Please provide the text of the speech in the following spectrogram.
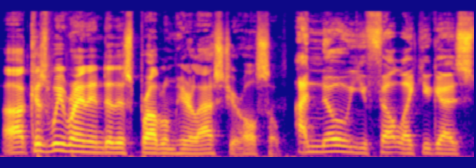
because uh, we ran into this problem here last year also. I know you felt like you guys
